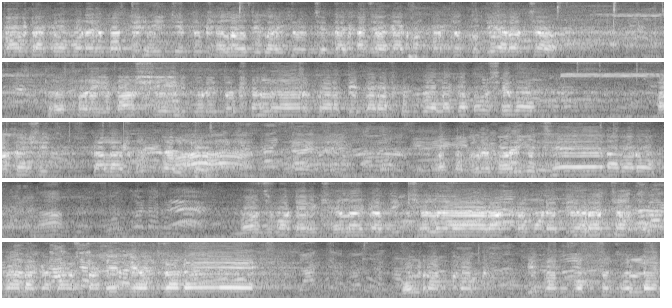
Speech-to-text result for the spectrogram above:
পাল্টাক্রমণের মধ্যেই কিন্তু খেলা অতিবাহিত হচ্ছে। দেখা যাক, এখন পর্যন্ত দিয়ারচার খেলোয়াড় ফুটবল একাদশ এবং আকাশী কালা ফুটবলকে বাড়িয়েছেন আবারও। মজমটের খেলা একাধিক খেলোয়াড় আক্রমণে দিয়ারচার ফুটবল একাদশ তাদের নিয়ন্ত্রণে। গোলরক্ষক বিপদমুক্ত করলেন।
